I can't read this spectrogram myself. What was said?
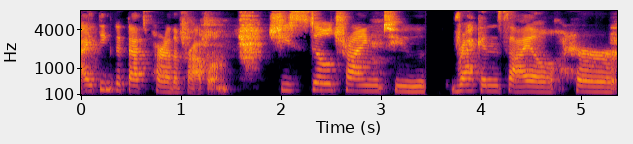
I think that that's part of the problem. She's still trying to reconcile her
